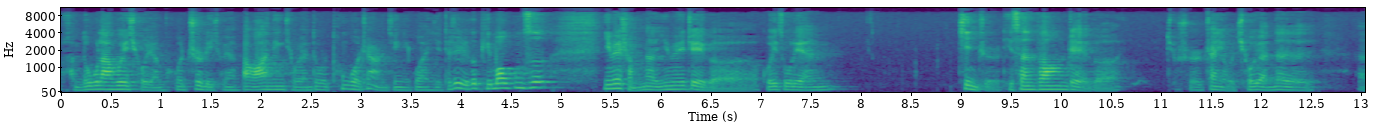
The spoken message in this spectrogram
很多乌拉圭球员，包括智利球员、巴国阿根廷球员，都是通过这样的经济关系。它这是一个皮包公司，因为什么呢？因为这个国际足联禁止第三方这个就是占有球员的呃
